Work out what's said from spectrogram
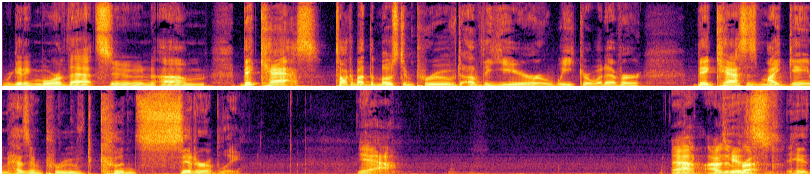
we're getting more of that soon. Um, Big Cass, talk about the most improved of the year or week or whatever. Big Cass's mic game has improved considerably. Yeah. Yeah, I was his, impressed. His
